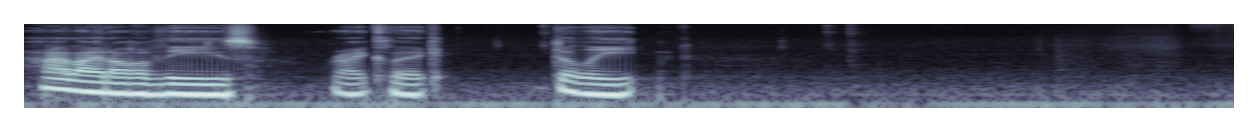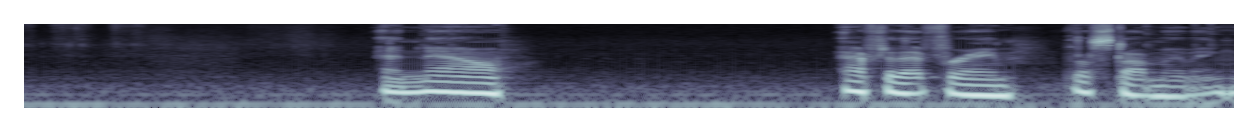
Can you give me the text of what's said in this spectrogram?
highlight all of these, right click, delete. And now, after that frame, they'll stop moving.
